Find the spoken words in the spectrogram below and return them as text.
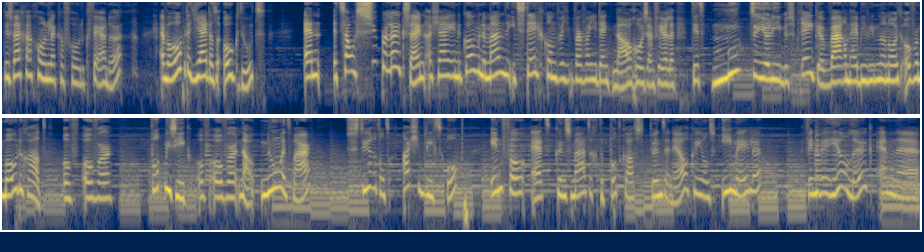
Dus wij gaan gewoon lekker vrolijk verder. En we hopen dat jij dat ook doet. En het zou super leuk zijn als jij in de komende maanden iets tegenkomt wa- waarvan je denkt: Nou, Roos en Veerle, dit moeten jullie bespreken. Waarom hebben jullie het nog nooit over mode gehad? Of over popmuziek? Of over, nou, noem het maar. Stuur het ons alsjeblieft op. Info at kunstmatigdepodcast.nl kun je ons e-mailen. Vinden we heel leuk. En eh,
